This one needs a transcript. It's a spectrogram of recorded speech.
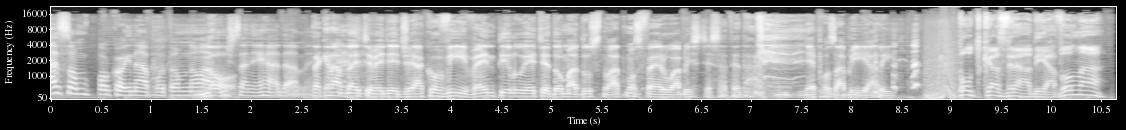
a som pokojná potom, no, a No. už sa nehádame. tak nám dajte vedieť, že ako vy ventilujete doma dusnú atmosféru, aby ste sa teda nepozabíjali. Podcast Rádia Vlna.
